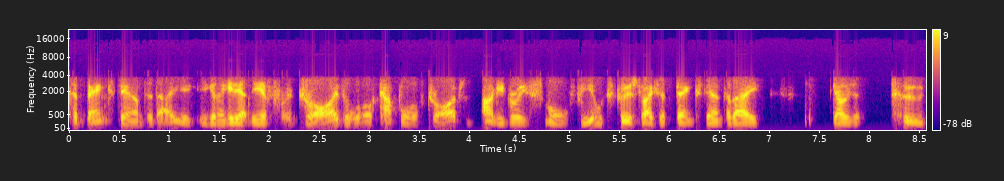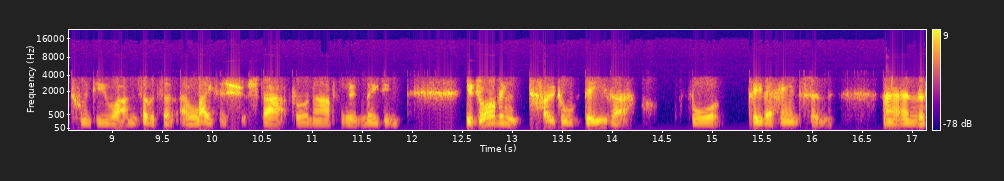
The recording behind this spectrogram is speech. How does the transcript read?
to Bankstown today. You're going to head out there for a drive or a couple of drives. Only very small field. First race at Bankstown today goes at 2.21, so it's a, a latest start for an afternoon meeting. You're driving Total Diva for Peter Hanson uh, and the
